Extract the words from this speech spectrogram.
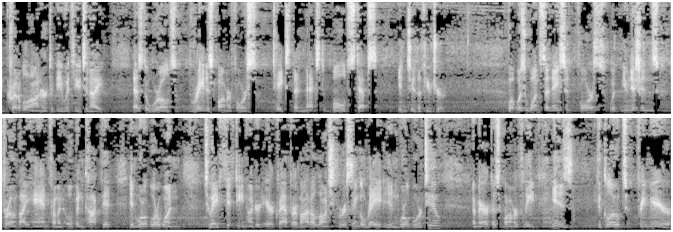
incredible honor to be with you tonight as the world's greatest bomber force takes the next bold steps into the future. What was once a nascent force with munitions thrown by hand from an open cockpit in World War I to a 1,500 aircraft armada launched for a single raid in World War II, America's bomber fleet is the globe's premier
